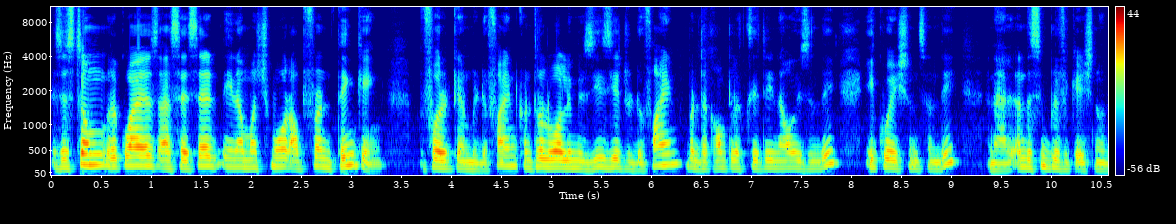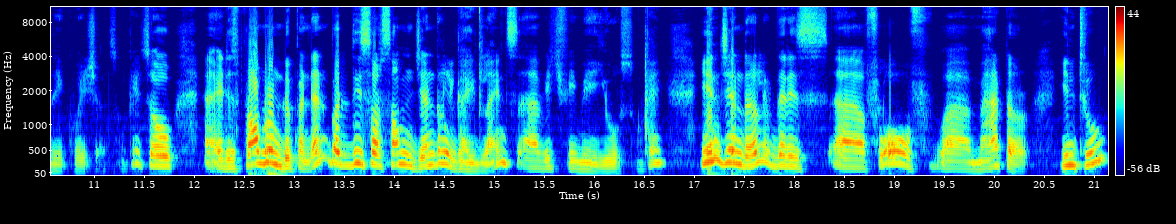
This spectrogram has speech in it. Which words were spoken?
A system requires as I said you know much more upfront thinking before it can be defined. Control volume is easier to define, but the complexity now is in the equations and the and the simplification of the equations. Okay. So, uh, it is problem dependent, but these are some general guidelines uh, which we may use. Okay. In general, if there is uh, flow of uh, matter into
